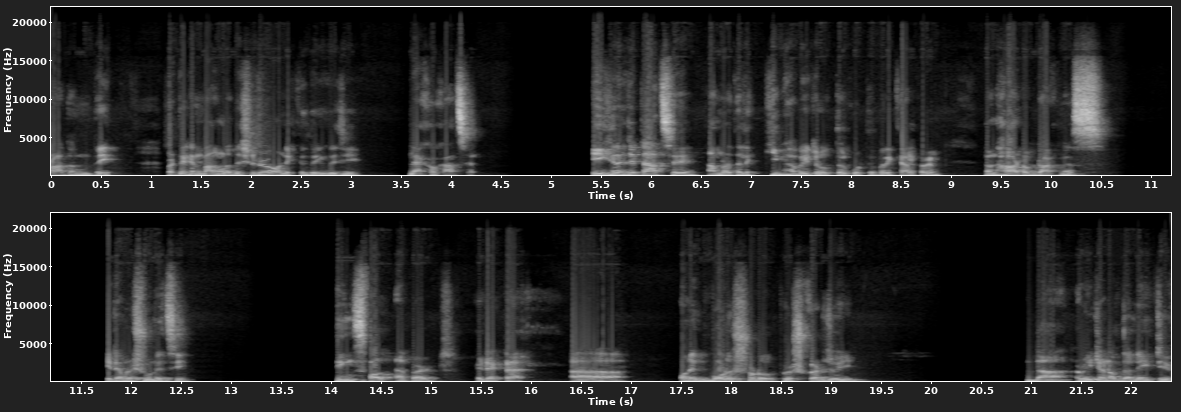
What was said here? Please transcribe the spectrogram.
প্রাধান্য দিই। বাট দেখেন, বাংলাদেশেরও অনেক কিন্তু ইংরেজি লেখক আছেন। এখানে যেটা আছে, আমরা তাহলে কীভাবে এটার উত্তর করতে পারি? খেয়াল করেন, যেমন হার্ট অফ ডার্কনেস এটা আমরা শুনেছি। থিংস ফল অ্যাপার্ট এটা একটা অনেক বড় সড়ো পুরস্কার জয়ী the return of the native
